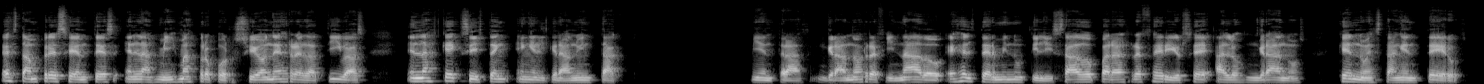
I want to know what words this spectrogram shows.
están presentes en las mismas proporciones relativas en las que existen en el grano intacto. Mientras grano refinado es el término utilizado para referirse a los granos que no están enteros,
